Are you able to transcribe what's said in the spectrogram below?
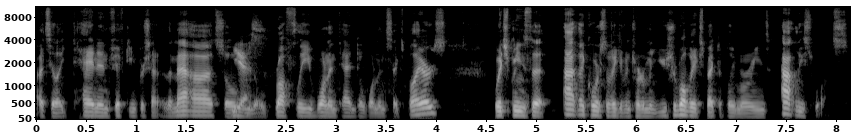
I'd say like 10 and 15% of the meta. So, Yes. you know, roughly one in 10 to one in six players, which means that at the course of a given tournament, you should probably expect to play Marines at least once.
